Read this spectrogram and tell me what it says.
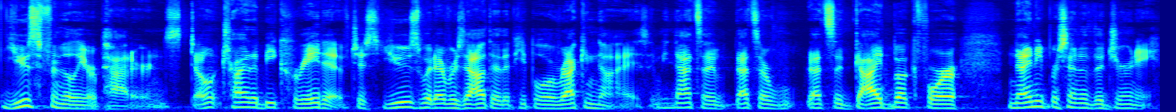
use familiar patterns. Don't try to be creative. Just use whatever's out there that people will recognize. I mean, that's a, that's a, that's a guidebook for 90% of the journey.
